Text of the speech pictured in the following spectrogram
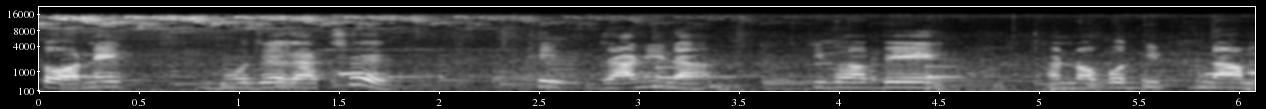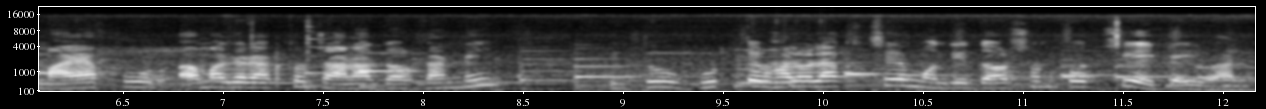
তো অনেক মজে গেছে। ঠিক জানি না কীভাবে নবদ্বীপ না মায়াপুর, আমাদের এত জানার দরকার নেই। কিন্তু ঘুরতে ভালো লাগছে, মন্দির দর্শন করছি, এটাই ভালো।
